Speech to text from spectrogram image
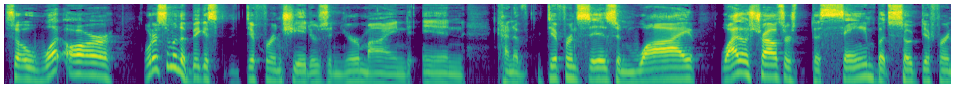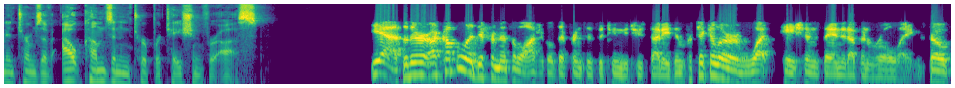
so what are What are some of the biggest differentiators in your mind in kind of differences and why why those trials are the same but so different in terms of outcomes and interpretation for us? Yeah, so there are a couple of different methodological differences between the two studies, in particular what patients they ended up enrolling. So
